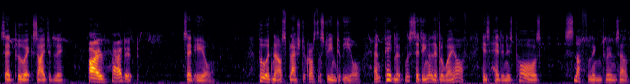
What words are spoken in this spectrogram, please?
said Pooh excitedly. I've had it, said Eeyore. Pooh had now splashed across the stream to Eeyore, and Piglet was sitting a little way off, his head in his paws, snuffling to himself.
